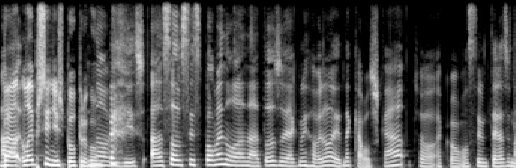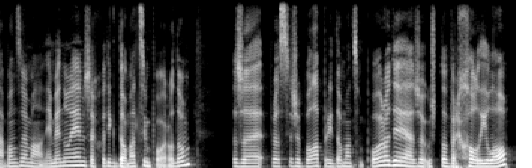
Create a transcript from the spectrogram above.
Ba, Ale- lepšie než po prvom. No vidíš, a som si spomenula na to, že jak mi hovorila jedna kamoška, čo ako musím, teraz ju nabonzujem, ale nemenujem, že chodí k domácim pôrodom, že proste, že bola pri domácom pôrode a že už to vrcholilo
